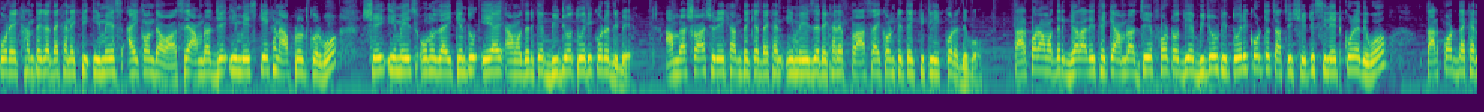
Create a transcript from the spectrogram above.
করে এখান থেকে দেখেন একটি ইমেজ আইকন দেওয়া আছে। আমরা যে ইমেজটি এখানে আপলোড করব, সেই ইমেজ অনুযায়ী কিন্তু এআই আমাদেরকে ভিডিও তৈরি করে দিবে। আমরা সরাসরি এখান থেকে দেখেন ইমেজের এখানে প্লাস আইকনটিতে একটি ক্লিক করে দেব। তারপর আমাদের গ্যালারি থেকে আমরা যে ফটো দিয়ে ভিডিওটি তৈরি করতে চাচ্ছি, সেটি সিলেক্ট করে দেব। তারপর দেখেন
